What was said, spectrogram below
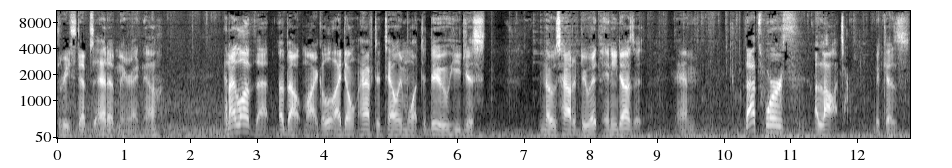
three steps ahead of me right now. And I love that about Michael. I don't have to tell him what to do. He just knows how to do it and he does it. And that's worth a lot because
